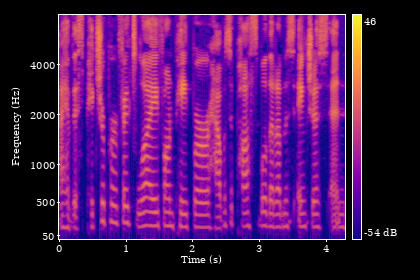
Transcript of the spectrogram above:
I have this picture perfect life on paper. How is it possible that I'm this anxious and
